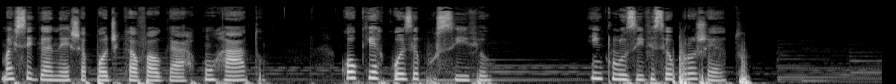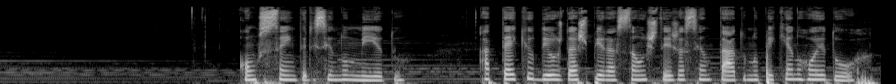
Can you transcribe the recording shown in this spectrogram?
mas se Ganesha pode cavalgar um rato, qualquer coisa é possível, inclusive seu projeto. Concentre-se no medo até que o Deus da aspiração esteja sentado no pequeno roedor.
